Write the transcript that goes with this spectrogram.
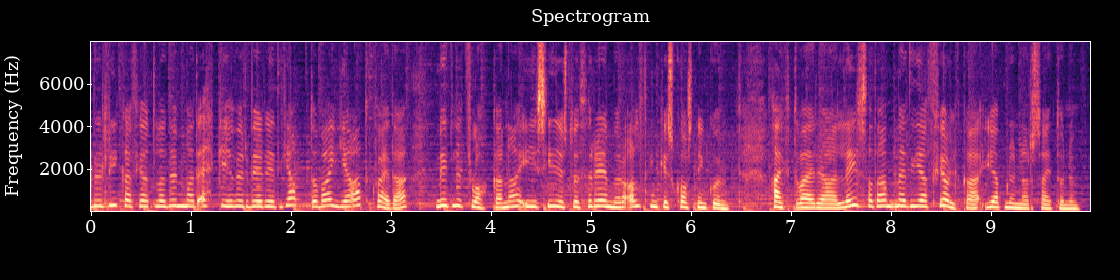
verður líka fjallað um að ekki hefur verið jafnt og vægi atkvæða millir flokkana í síðustu þremur alþingiskostningum. Hægt væri að leysa það með því að fjölga jöfnunarsætunum.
